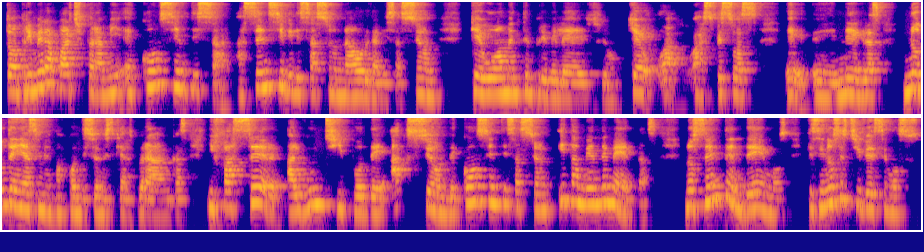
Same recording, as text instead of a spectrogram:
Então, a primeira parte para mim é conscientizar, a sensibilização na organização que o homem tem privilégio, que as pessoas eh, eh, negras não têm as mesmas condições que as brancas, e fazer algum tipo de ação de conscientização e também de metas. Nós entendemos que se nós estivéssemos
